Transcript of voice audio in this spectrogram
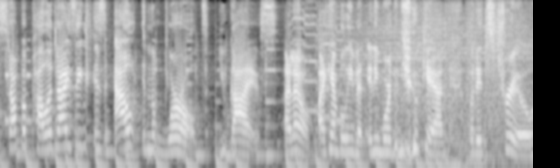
Stop Apologizing is out in the world. You guys, I know, I can't believe it any more than you can, but it's true.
